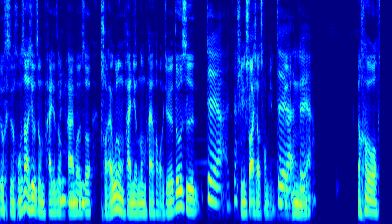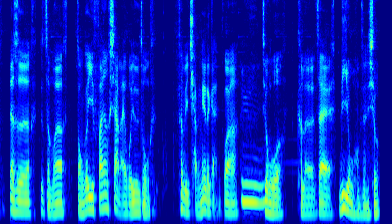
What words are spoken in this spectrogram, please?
就是洪尚秀这么拍就这么拍，或者说好莱坞那么拍你就那么拍好，我觉得都是对啊，挺耍小聪明的。对呀，对呀。然后，但是就怎么董哥一翻下来，我有一种特别强烈的感官啊，嗯，就我可能在利用洪尚秀。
